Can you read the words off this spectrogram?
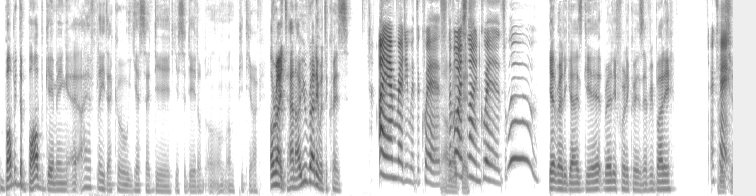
Bobby the Bob Gaming. Uh, I have played Echo. Yes, I did. Yes, I did on, on, on PTR. All right, Hannah, are you ready with the quiz? I am ready with the quiz. All the right, voice guys. line quiz. Woo! Get ready, guys. Get ready for the quiz, everybody. Okay.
